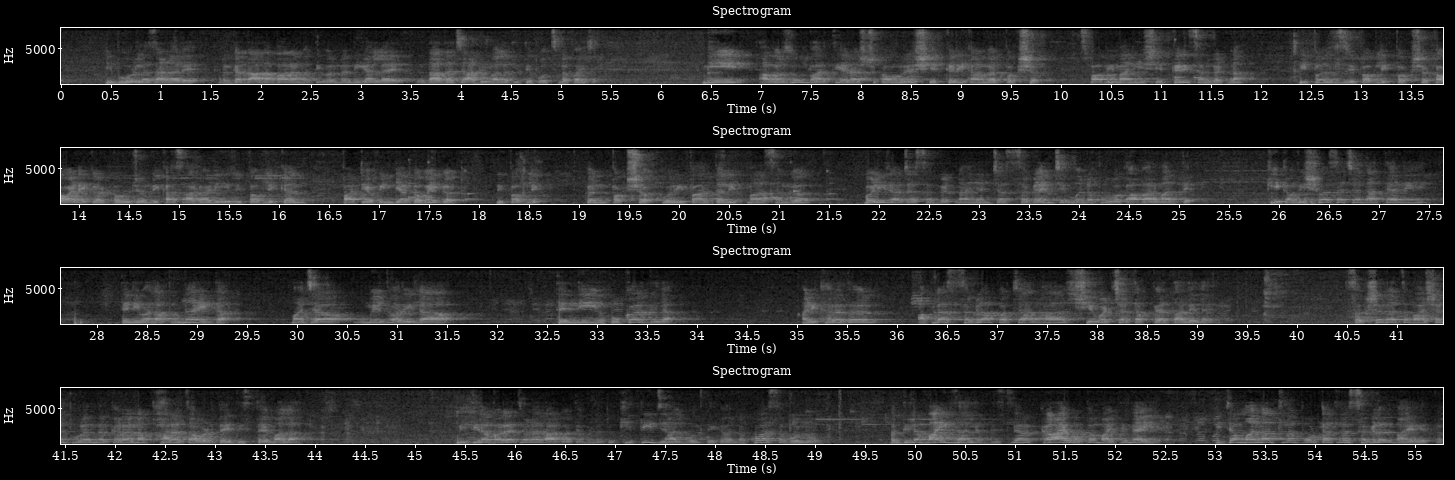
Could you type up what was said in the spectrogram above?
मी भोरला जाणार आहे. कारण का दादा बारामतीवरनं निघाला आहे तर दादाच्या आधी मला तिथे पोचलं पाहिजे. मी आवर्जून भारतीय राष्ट्र काँग्रेस शेतकरी कामगार पक्ष स्वाभिमानी शेतकरी संघटना पीपल्स रिपब्लिक पक्ष कवाडे गट Bahujan Vikas Aghadi republican party of India Gavai गट रिपब्लिकन पक्ष खोरीपा दलित महासंघ बळीराजा संघटना यांच्या सगळ्यांचे मनपूर्वक आभार मानते की एका विश्वासाच्या नात्याने त्यांनी मला पुन्हा एकदा माझ्या उमेदवारीला त्यांनी होकार दिला. आणि खरं तर आपला सगळा प्रचार हा शेवटच्या टप्प्यात आलेला आहे. सक्षणाचं भाषण पुरंदरकरांना फारच आवडतंय दिसतंय मला. मी तिला बऱ्याच वेळा रागवते म्हणजे तू किती झाल बोलते का नको असं बोलू. पण तिला बाईक झाले दिसल्यावर काय होतं माहिती नाही. तिच्या मनातलं पोटातलं सगळं बाहेर येतं.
